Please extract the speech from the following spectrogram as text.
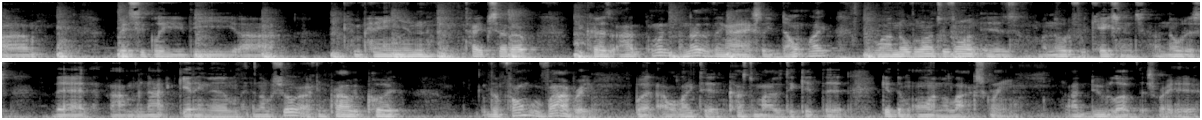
um, basically the uh, companion type setup because I one, another thing I actually don't like while Nova Launcher's on is my notifications. I notice that I'm not getting them and I'm sure I can probably put the phone will vibrate but I would like to customize to get that get them on the lock screen. I do love this right here.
